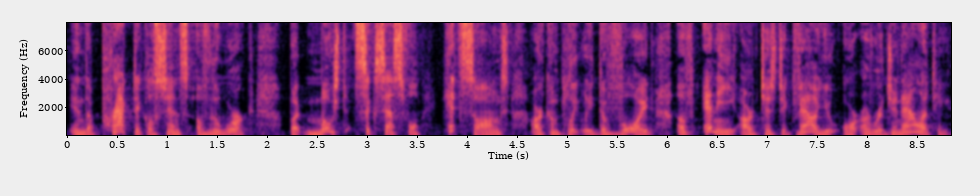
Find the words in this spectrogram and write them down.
in the practical sense of the work, but most successful hit songs are completely devoid of any artistic value or originality.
